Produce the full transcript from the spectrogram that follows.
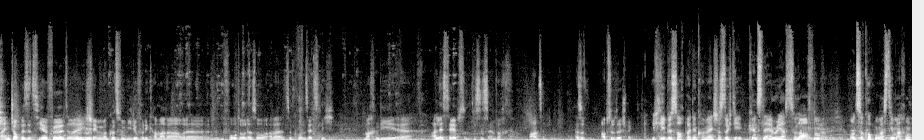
mein Job ist jetzt hier erfüllt oder mhm. ich stelle mir mal kurz für ein Video vor die Kamera oder ein Foto oder so, aber so grundsätzlich machen die äh, alles selbst und das ist einfach Wahnsinn. Also absoluter Respekt. Ich liebe es auch bei den Conventions durch die Künstler-Areas zu laufen und zu gucken, was die machen.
